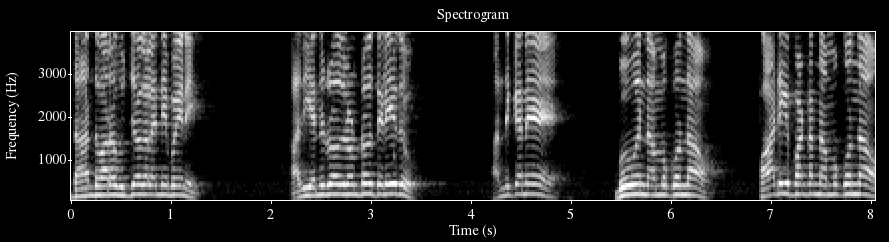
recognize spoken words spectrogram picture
దాని ద్వారా ఉద్యోగాలన్నీ పోయినాయి. అది ఎన్ని రోజులు ఉంటో తెలియదు అందుకనే భూమిని నమ్ముకుందాం పాడి పంటను నమ్ముకుందాం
